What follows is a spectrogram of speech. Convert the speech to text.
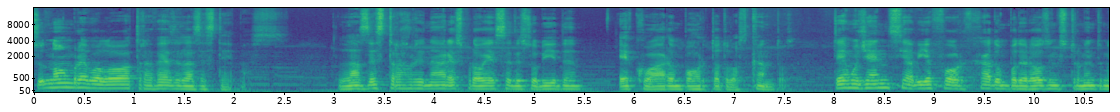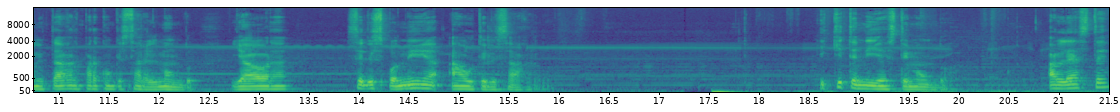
Su nombre voló a través de las estepas. Las extraordinarias proezas de su vida ecoaron por todos los cantos. Temujin se había forjado un poderoso instrumento militar para conquistar el mundo y ahora se disponía a utilizarlo. ¿Y qué tenía este mundo? Al este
